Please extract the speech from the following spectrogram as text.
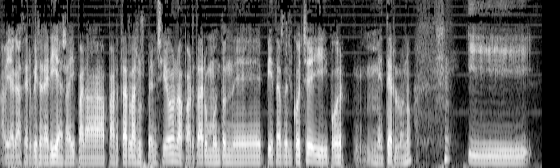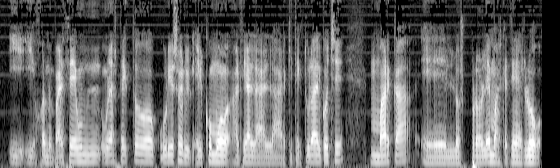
había que hacer virguerías ahí para apartar la suspensión, apartar un montón de piezas del coche y poder meterlo, ¿no? Y, y, y, joder, me parece un, un aspecto curioso el, el cómo al final la, la arquitectura del coche marca eh, los problemas que tienes luego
